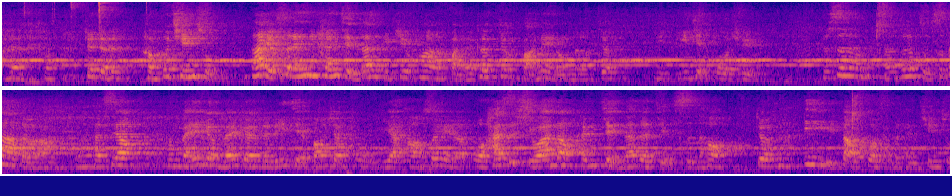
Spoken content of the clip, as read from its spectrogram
很，就 觉得很不清楚。然后有时候你很简单的一句话呢，反而他就把内容呢就理理解过去。可是呢，这个祖师大德啊，我们还是要。每一个每一个人的理解方向不一样啊，所以呢，我还是喜欢那种很简单的解释，然后就一语道破，讲得很清楚。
